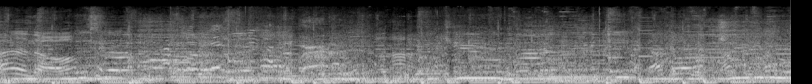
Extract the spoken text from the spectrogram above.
I don't know. Ah.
